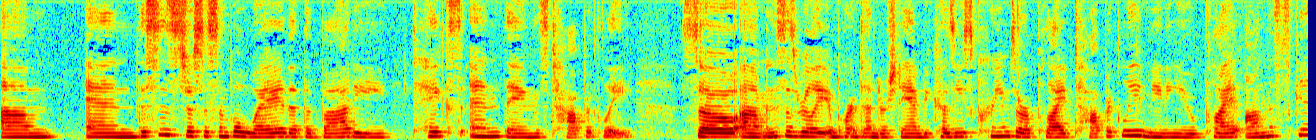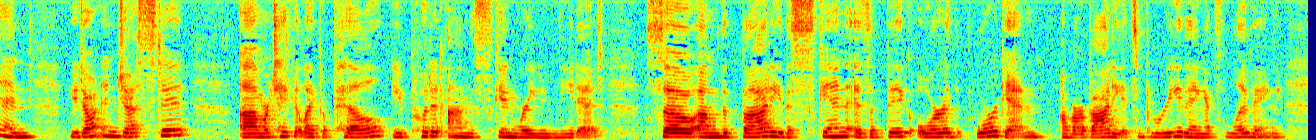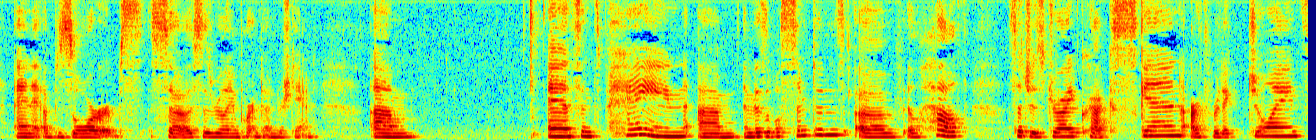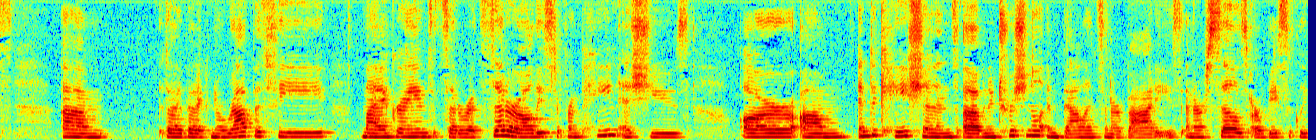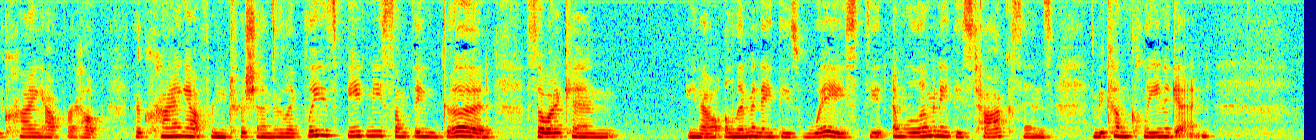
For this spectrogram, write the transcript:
Um, and this is just a simple way that the body takes in things topically. So, um, and this is really important to understand because these creams are applied topically, meaning you apply it on the skin, you don't ingest it um, or take it like a pill, you put it on the skin where you need it. So um, the body, the skin is a big or organ of our body. It's breathing, it's living, and it absorbs. So this is really important to understand. And since pain, um, invisible symptoms of ill health, such as dried, cracked skin, arthritic joints, um, diabetic neuropathy, migraines, etc., etc., all these different pain issues are um, indications of nutritional imbalance in our bodies, and our cells are basically crying out for help. They're crying out for nutrition. They're like, please feed me something good so I can you know, eliminate these wastes and eliminate these toxins and become clean again.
